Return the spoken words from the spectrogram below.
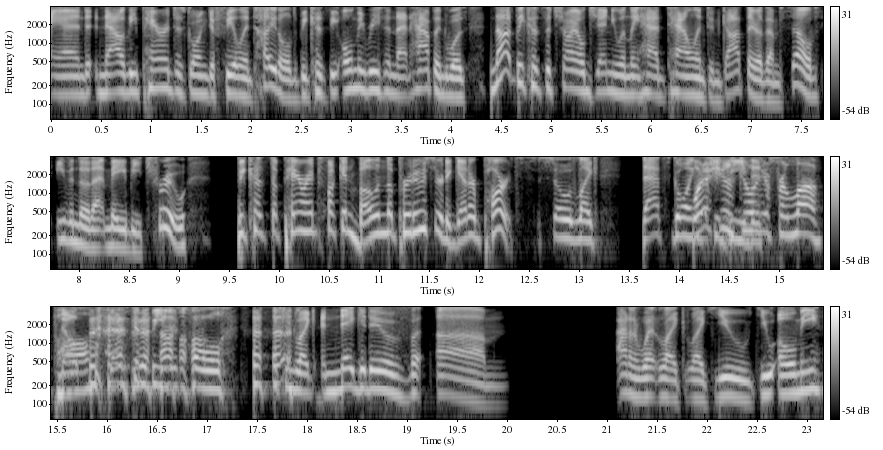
and now the parent is going to feel entitled because the only reason that happened was not because the child genuinely had talent and got there themselves, even though that may be true, because the parent fucking boned the producer to get her parts. So like that's going to be. What if to she was be doing this, it for love, Paul? no, that's going to be this whole fucking like a negative um I don't know what like like you you owe me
